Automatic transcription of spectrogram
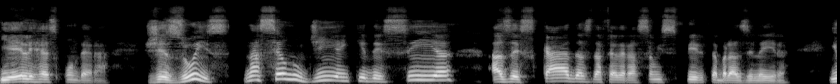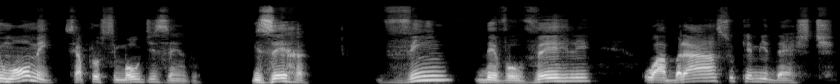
E ele responderá: Jesus nasceu no dia em que descia as escadas da Federação Espírita Brasileira e um homem se aproximou dizendo: Bezerra, vim devolver-lhe o abraço que me deste,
